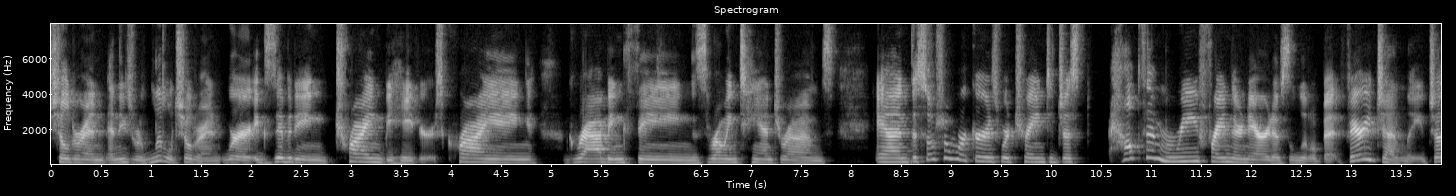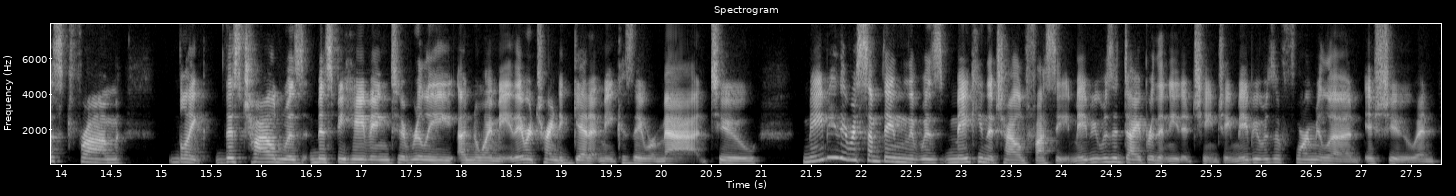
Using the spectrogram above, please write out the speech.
children, and these were little children, were exhibiting trying behaviors, crying, grabbing things, throwing tantrums. And the social workers were trained to just help them reframe their narratives a little bit, very gently, just from like this child was misbehaving to really annoy me. They were trying to get at me because they were mad, to maybe there was something that was making the child fussy. Maybe it was a diaper that needed changing. Maybe it was a formula issue. And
